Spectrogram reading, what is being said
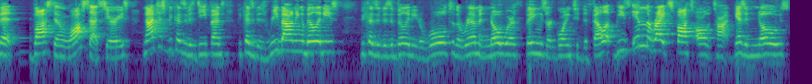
that Boston lost that series, not just because of his defense, because of his rebounding abilities, because of his ability to roll to the rim and know where things are going to develop. He's in the right spots all the time. He has a nose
